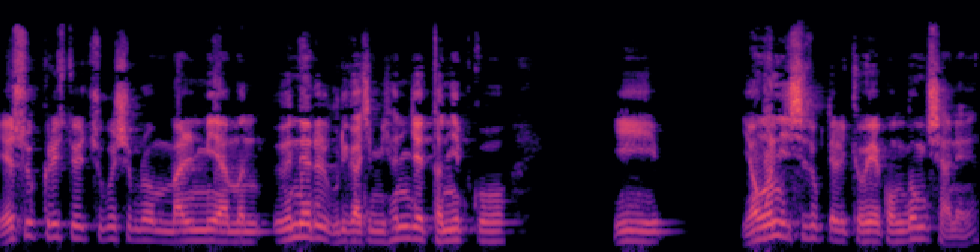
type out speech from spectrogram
예수 그리스도의 죽으심으로 말미암은 은혜를 우리가 지금 현재 덧입고 이 영원히 지속될 교회 공동체 안에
